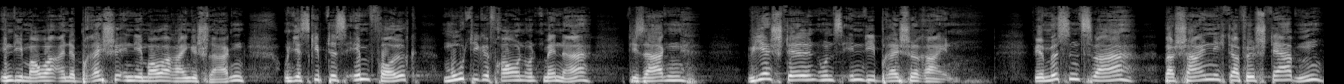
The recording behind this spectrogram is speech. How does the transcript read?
in die Mauer, eine Bresche in die Mauer reingeschlagen. Und jetzt gibt es im Volk mutige Frauen und Männer, die sagen, wir stellen uns in die Bresche rein. Wir müssen zwar wahrscheinlich dafür sterben,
